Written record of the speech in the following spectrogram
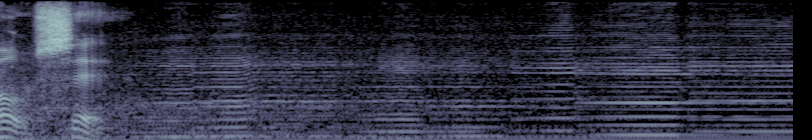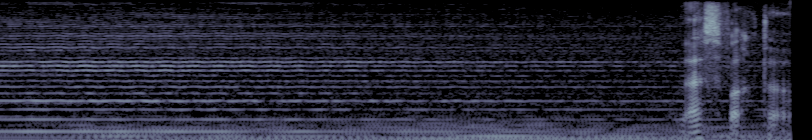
Oh shit. That's fucked up.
